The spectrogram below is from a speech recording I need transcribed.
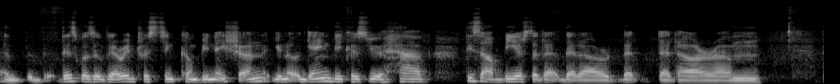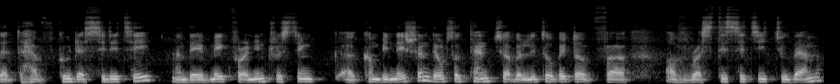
and th- this was a very interesting combination. You know, again because you have these are beers that are, that are that that are um, that have good acidity and they make for an interesting uh, combination. They also tend to have a little bit of uh, of rusticity to them.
